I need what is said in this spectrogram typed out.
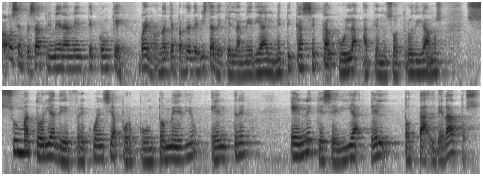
vamos a empezar primeramente con qué. Bueno, no hay que perder de vista de que la media aritmética se calcula a que nosotros digamos sumatoria de frecuencia por punto medio entre n, que sería el total de datos.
